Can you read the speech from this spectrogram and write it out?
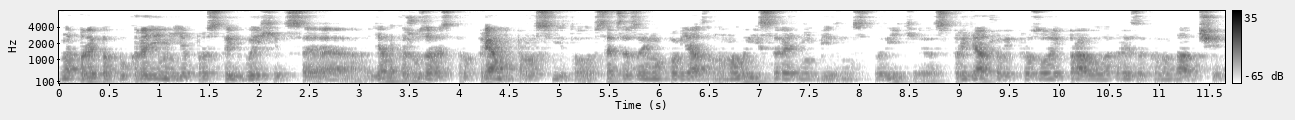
наприклад, в Україні є простий вихід. Це я не кажу зараз про прямо про освіту, але все це взаємопов'язано. Малий і середній бізнес. Створіть е, сприятливі прозорі правила гри законодавчі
